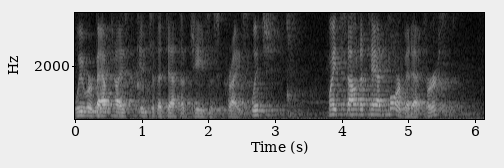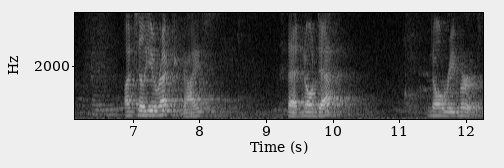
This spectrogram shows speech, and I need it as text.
we were baptized into the death of Jesus Christ, which might sound a tad morbid at first until you recognize that no death, no rebirth.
